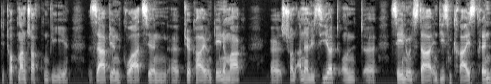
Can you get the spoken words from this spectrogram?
die Top-Mannschaften wie Serbien, Kroatien, äh, Türkei und Dänemark äh, schon analysiert und äh, sehen uns da in diesem Kreis drin.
